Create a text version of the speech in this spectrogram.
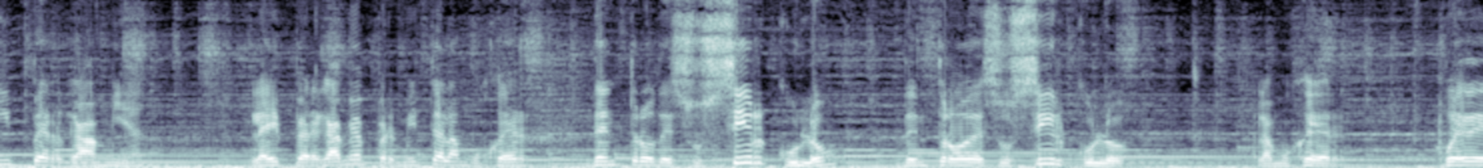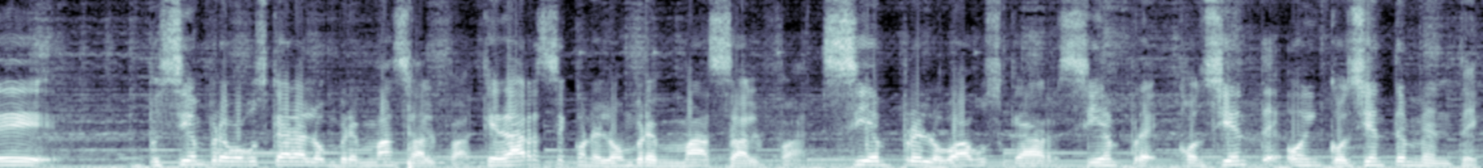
hipergamia, la hipergamia permite a la mujer dentro de su círculo, dentro de su círculo, la mujer puede pues siempre va a buscar al hombre más alfa, quedarse con el hombre más alfa, siempre lo va a buscar, siempre, consciente o inconscientemente,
